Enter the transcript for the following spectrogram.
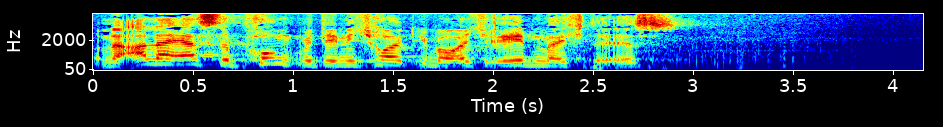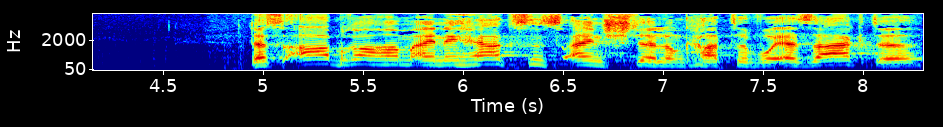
Und der allererste Punkt, mit dem ich heute über euch reden möchte, ist, dass Abraham eine Herzenseinstellung hatte, wo er sagte,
